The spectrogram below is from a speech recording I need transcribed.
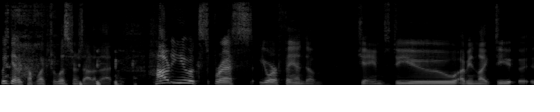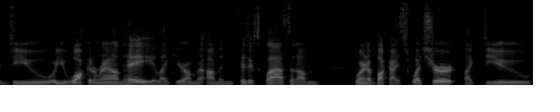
we get a couple extra listeners out of that. How do you express your fandom? James, do you? I mean, like, do you? Do you? Are you walking around? Hey, like, you're I'm, I'm in physics class and I'm wearing a Buckeye sweatshirt. Like, do you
